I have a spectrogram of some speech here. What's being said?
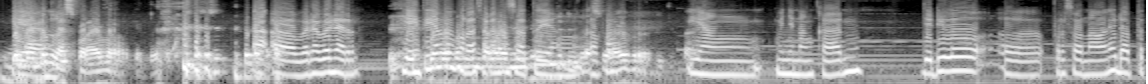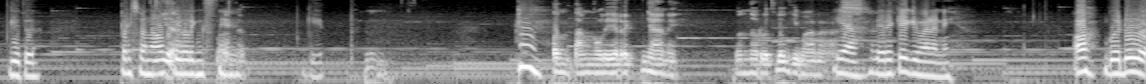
the Iya. moment lasts forever gitu. Ah, ah, benar-benar. Ya intinya lo merasakan sesuatu yang apa forever kita. yang menyenangkan. Jadi lo eh, personalnya dapet gitu. Personal Iya, feelingsnya. gitu. Hmm. tentang liriknya nih menurut lo gimana ya liriknya gimana nih oh gue dulu.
